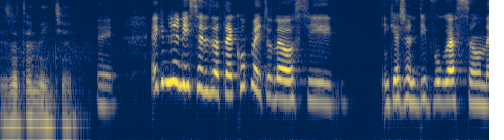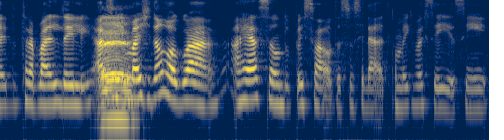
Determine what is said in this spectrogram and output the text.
Exatamente, é. É que no início eles até comentam negócio de- em questão de divulgação, né, do trabalho dele. Assim, É. imagina logo a, a reação do pessoal, da sociedade, como é que vai ser, assim.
